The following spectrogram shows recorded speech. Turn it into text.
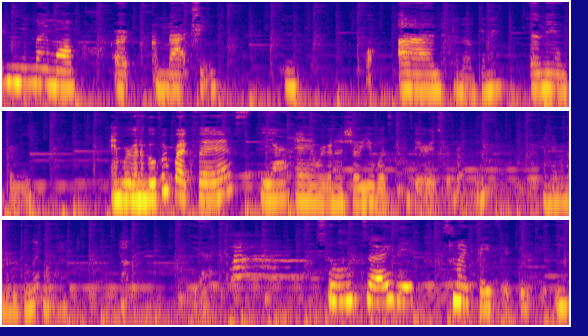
Me and my mom are, are matching. And And Anthony. and Anthony. And we're gonna go for breakfast. Yeah. And we're gonna show you what there is for breakfast. And then we're gonna go to Legoland. Yeah. Yeah. So excited. It's my favorite thing to eat.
